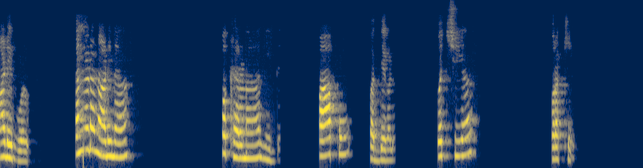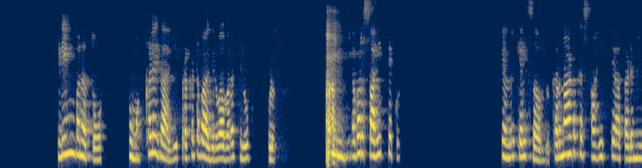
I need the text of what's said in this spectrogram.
ಮಾಡಿರುವರು. ಕನ್ನಡ ನಾಡಿನ ಉಪಕರಣ ನಿದ್ದೆ, ಪಾಪು ಪದ್ಯಗಳು ಸ್ವಚ್ಛಿಯ ಹೊರಕೆ. ಹಿಡಿಂಬನ ತೋಟ ಮಕ್ಕಳಿಗಾಗಿ ಪ್ರಕಟವಾಗಿರುವ ಅವರ ಕೆಲವು ಅವರ ಸಾಹಿತ್ಯ ಅಂದ್ರೆ ಕೆಲಸ ಅವ್ರದ್ದು. ಕರ್ನಾಟಕ ಸಾಹಿತ್ಯ ಅಕಾಡೆಮಿ,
